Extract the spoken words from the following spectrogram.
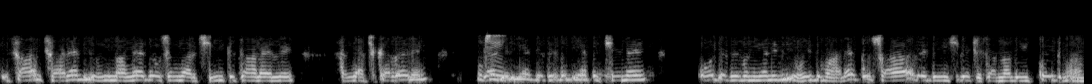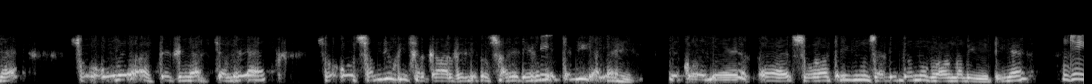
ਕਿਸਾਨ ਸਾਰਿਆਂ ਦੀ ਉਹੀ ਮੰਗ ਹੈ ਜੋ ਸੰਘਰਸ਼ੀ ਕਿਸਾਨ ਇਹਲੇ ਸੰਘਰਸ਼ ਕਰ ਰਹੇ ਨੇ। ਜਿਹੜੀਆਂ ਜਥੇਬੰਦੀਆਂ ਪਿੱਛੇ ਨੇ ਉਹ ਜਥੇਬੰਦੀਆਂ ਦੀ ਵੀ ਉਹੀ ਡਿਮਾਂਡ ਹੈ। ਤੇ ਸਾਰੇ ਦੇਸ਼ ਦੇ ਕਿਸਾਨਾਂ ਦੀ ਇੱਕੋ ਹੀ ਡਿਮਾਂਡ ਹੈ। ਸੋ ਉਹਦੇ ਵਾਸਤੇ ਸੰਘਰਸ਼ ਚੱਲ ਰਿਹਾ ਹੈ। ਸੋ ਉਹ ਸਮਝੂਗੀ ਸਰਕਾਰ ਫਿਰ ਜਦੋਂ ਸਾਰੇ ਦੇਣਗੇ ਚੰਗੀ ਗੱਲ ਹੈ ਦੇਖੋ ਜੇ 16 ਤਰੀਕ ਨੂੰ ਸਾਡੀ ਦੋਨੋਂ ਗਵਰਨਮੈਂਟ ਦੀ ਮੀਟਿੰਗ ਹੈ ਜੀ।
